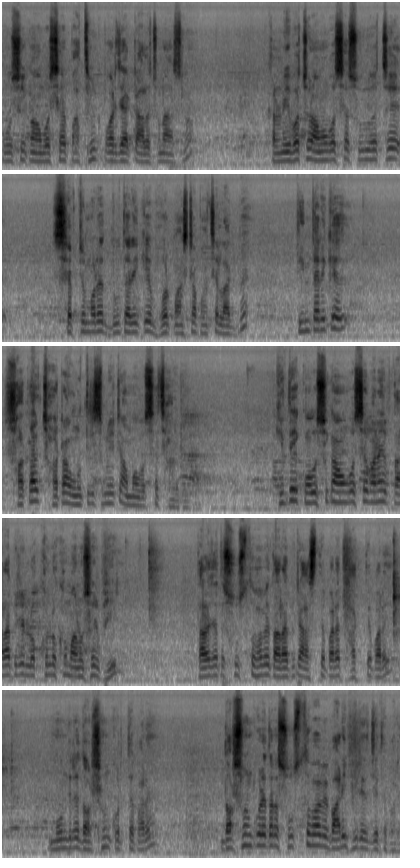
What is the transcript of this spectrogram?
কৌশিক অমাবস্যার প্রাথমিক পর্যায়ে একটা আলোচনা আসলো। কারণ এবছর অমাবস্যা শুরু হচ্ছে সেপ্টেম্বরের দু তারিখে ভোর পাঁচটা পাঁচে লাগবে। তিন তারিখে সকাল ছটা উনত্রিশ মিনিটে অমাবস্যা ছাড়বে। কিন্তু এই কৌশিক অমাবস্যা মানে তারাপীঠে লক্ষ লক্ষ মানুষের ভিড়। তারা যাতে সুস্থভাবে তারাপীঠে আসতে পারে, থাকতে পারে, মন্দিরে দর্শন করতে পারে। দর্শন করে তারা সুস্থভাবে বাড়ি ফিরে যেতে পারে।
